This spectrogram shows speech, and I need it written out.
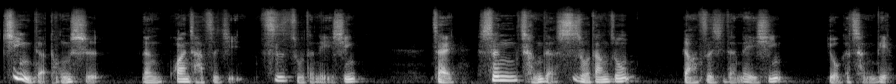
静的同时，能观察自己知足的内心，在深沉的思索当中，让自己的内心有个沉淀，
